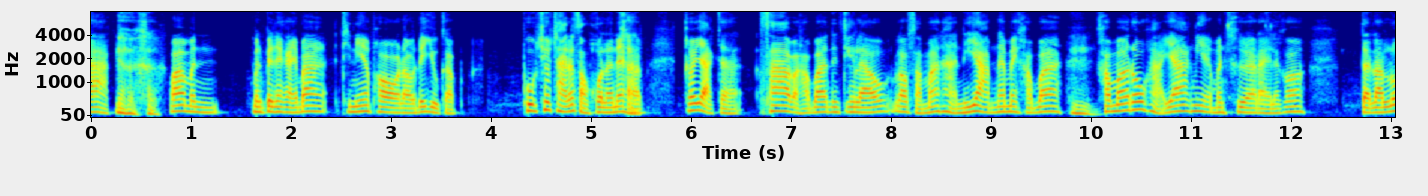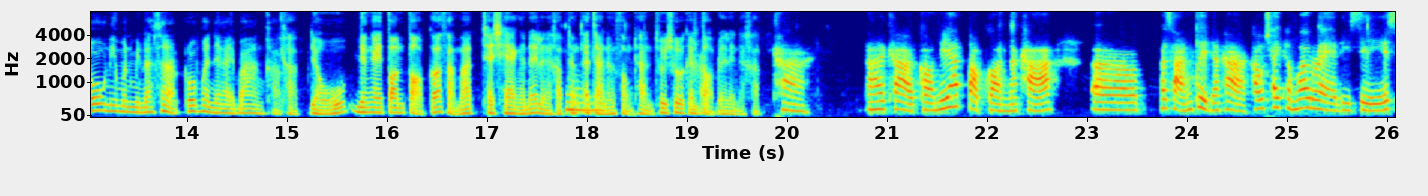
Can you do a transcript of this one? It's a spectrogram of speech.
ยากเออว่ามันมันเป็นยังไงบ้าง ทีเนี้ยพอเราได้อยู่กับผู้เชี่ยวชาญทั้งสองคนแล้วเนะคครัรับบ ก็อยากจะทราบอะครับว่าจริง ๆ แล้วเราสามารถหานิยามได้ไหมครับ ว่าอืมคำว่าโรคหายากเนี่ยมันคืออะไรแล้วก็แต่ละโรคนี่มันมีลักษณะร่วมกันยังไงบ้างครับครับ เดี๋ยวยังไงตอนตอบก็สามารถแชร์แชร์กันได้เลยนะครับทั้งอืมอาจารย์ทั้งสองท่านช่วยช่วยๆกันครับตอบได้เลยนะครับค่ะได้ค่ะ ขออนุญาตตอบก่อนนะคะเอ่อภาษาอังกฤษนะคะเขาใช้คำว่า rare disease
